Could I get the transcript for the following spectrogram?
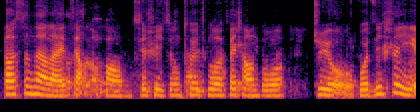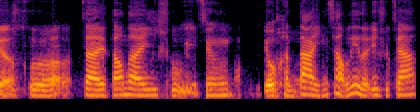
到现在来讲的话，我们其实已经推出了非常多具有国际视野和在当代艺术已经有很大影响力的艺术家。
